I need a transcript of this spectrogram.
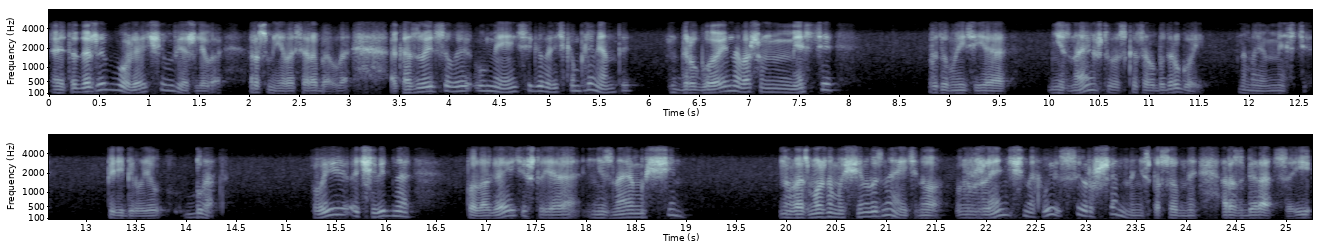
«Это даже более чем вежливо», — рассмеялась Арабелла. «Оказывается, вы умеете говорить комплименты. Другой на вашем месте...» «Вы думаете, я не знаю, что сказал бы другой на моем месте?» — перебил ее Блад. «Вы, очевидно, полагаете, что я не знаю мужчин?» Ну, возможно, мужчин вы знаете, но в женщинах вы совершенно не способны разбираться, и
